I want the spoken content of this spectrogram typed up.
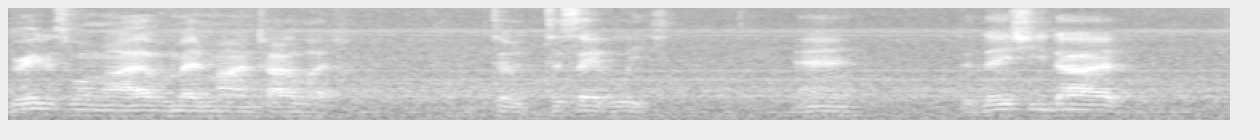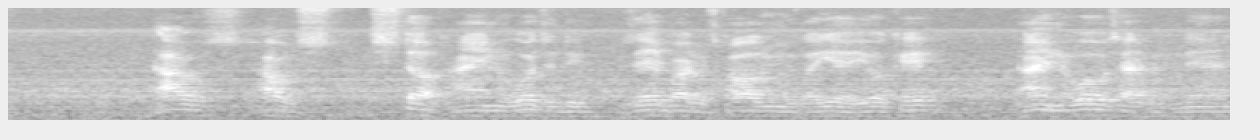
greatest woman I ever met in my entire life, to, to say the least. And the day she died, I was I was stuck. I didn't know what to do. Cause everybody was calling me, was like, "Yeah, you okay?" I didn't know what was happening. Then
